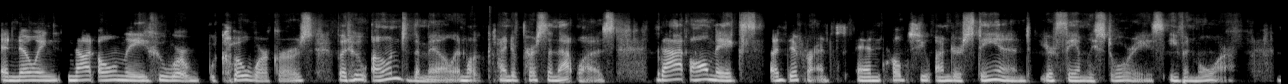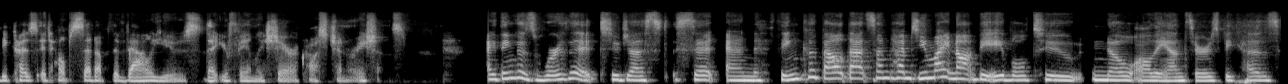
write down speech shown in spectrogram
and knowing not only who were co-workers but who owned the mill and what kind of person that was that all makes a difference and helps you understand your family stories even more because it helps set up the values that your family share across generations I think it's worth it to just sit and think about that. Sometimes you might not be able to know all the answers because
